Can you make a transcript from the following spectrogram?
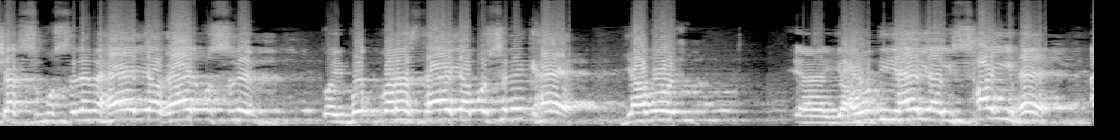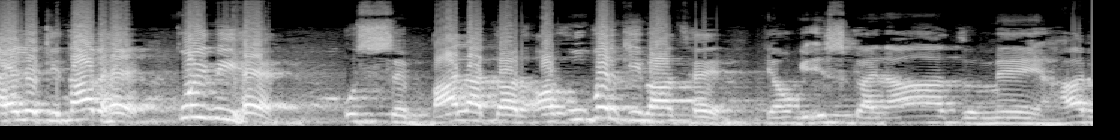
شخص مسلم ہے یا غیر مسلم، کوئی بت پرست ہے یا مشرق ہے، یا وہ یہودی ہے یا عیسائی ہے، اہل کتاب ہے، کوئی بھی ہے، اس سے بالا تر اور اوپر کی بات ہے، کیونکہ اس کائنات میں ہر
